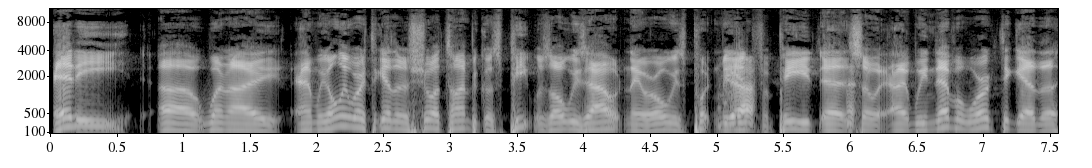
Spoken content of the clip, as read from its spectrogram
Eddie uh, when I and we only worked together a short time because Pete was always out and they were always putting me Yeah. in for Pete. Uh, so I, we never worked together.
